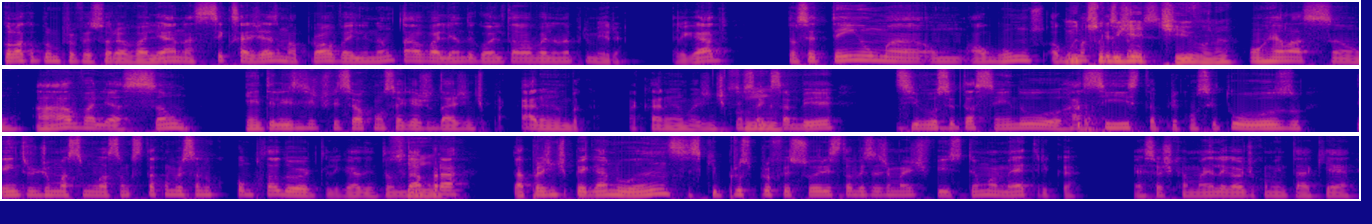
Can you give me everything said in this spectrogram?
coloca para um professor avaliar, na 60 prova ele não está avaliando igual ele estava avaliando a primeira, tá ligado? Então você tem uma, um, alguns, algumas Muito subjetivo, né? com relação à avaliação que a inteligência artificial consegue ajudar a gente pra caramba, cara, pra caramba. A gente consegue Sim. saber se você está sendo racista, preconceituoso, dentro de uma simulação que você está conversando com o computador, tá ligado? Então Sim. dá para dá pra gente pegar nuances que para os professores talvez seja mais difícil. Tem uma métrica essa acho que é a mais legal de comentar, que é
